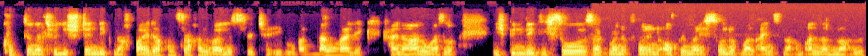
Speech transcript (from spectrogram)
guckt er natürlich ständig nach weiteren Sachen, weil es wird ja irgendwann langweilig. Keine Ahnung. Also ich bin wirklich so, sagt meine Freundin auch immer, ich soll doch mal eins nach dem anderen machen.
